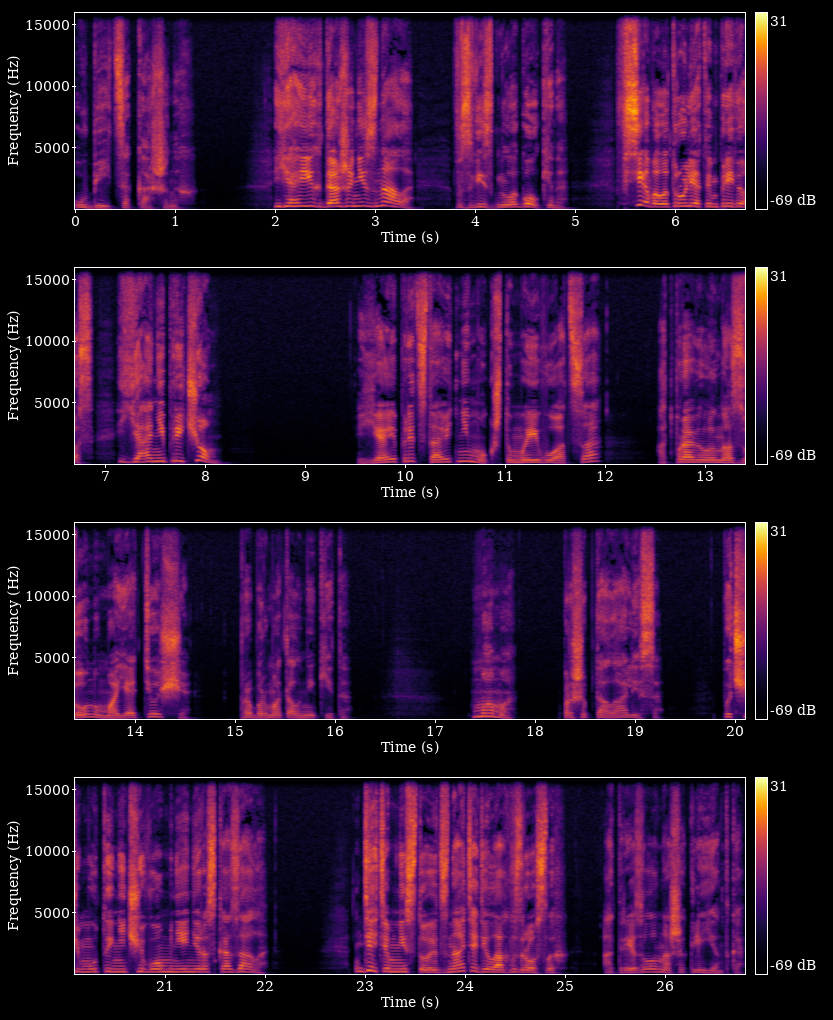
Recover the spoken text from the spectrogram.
убийца Кашиных. «Я их даже не знала!» — взвизгнула Голкина. «Всеволод рулет им привез! Я ни при чем!» Я и представить не мог, что моего отца отправила на зону моя теща, пробормотал Никита. «Мама», — прошептала Алиса, — «почему ты ничего мне не рассказала?» «Детям не стоит знать о делах взрослых», — отрезала наша клиентка.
